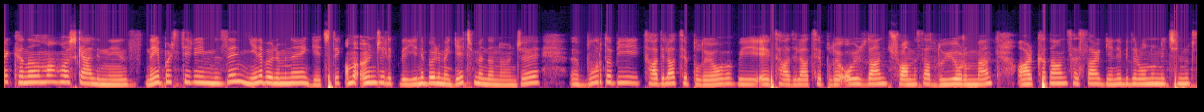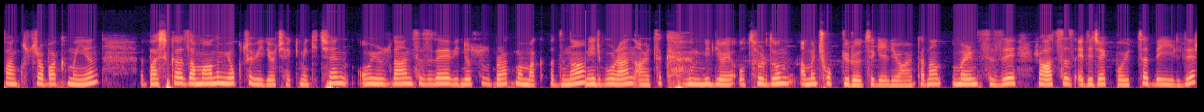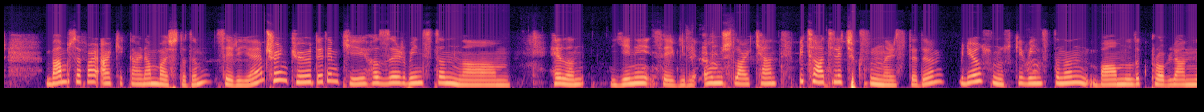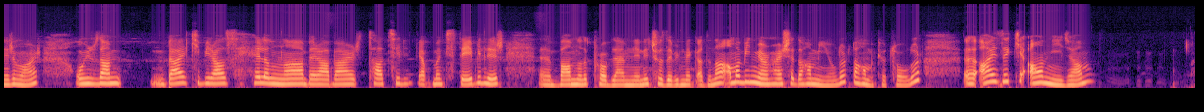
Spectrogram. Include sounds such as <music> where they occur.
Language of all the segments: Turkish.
Merhabalar, kanalıma hoş geldiniz. Neighbors serimizin yeni bölümüne geçtik. Ama öncelikle yeni bölüme geçmeden önce e, burada bir tadilat yapılıyor, bir ev tadilatı yapılıyor. O yüzden şu an mesela duyuyorum ben. Arkadan sesler gelebilir. Onun için lütfen kusura bakmayın. Başka zamanım yoktu video çekmek için. O yüzden sizi de videosuz bırakmamak adına mecburen artık <laughs> videoya oturdum. Ama çok gürültü geliyor arkadan. Umarım sizi rahatsız edecek boyutta değildir. Ben bu sefer erkeklerden başladım seriye. Çünkü dedim ki hazır Winston'la Helen yeni sevgili olmuşlarken bir tatile çıksınlar istedim. Biliyorsunuz ki Winston'ın bağımlılık problemleri var. O yüzden belki biraz Helen'la beraber tatil yapmak isteyebilir. E, bağımlılık problemlerini çözebilmek adına. Ama bilmiyorum her şey daha mı iyi olur, daha mı kötü olur. E, Isaac'i almayacağım.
